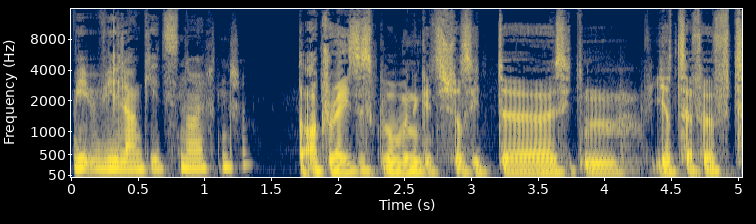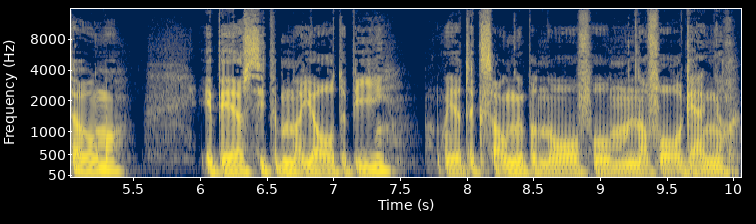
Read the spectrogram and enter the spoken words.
Wie, wie lange gibt es euch denn schon? Dark Races, glaube ich, gibt es schon seit, äh, seit dem 14, 15 rum. Ich bin erst seit einem Jahr dabei und habe den Gesang übernommen vom Vorgänger.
